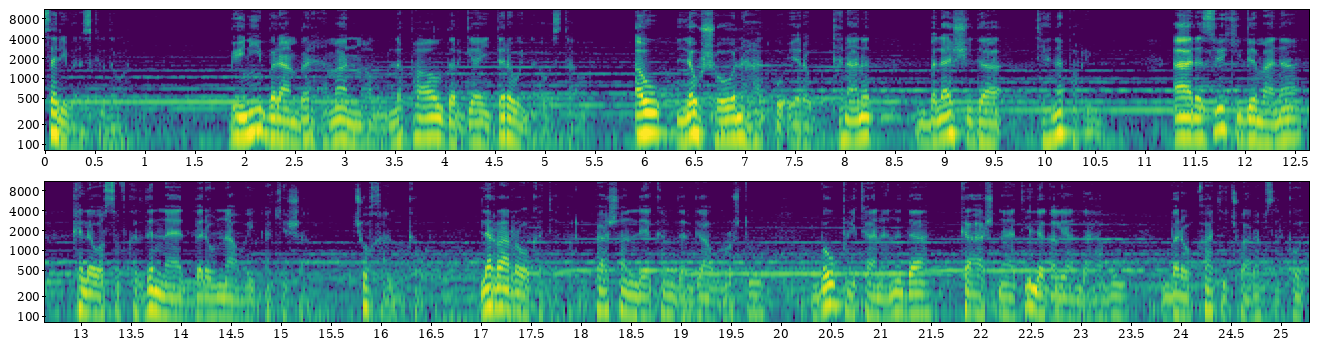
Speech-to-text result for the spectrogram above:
سەری بەرز کردەوە بینی بەرامبەر هەمان ماڵ و لە پاڵ دەرگای دەرەوەی داوەستاوە ئەو لەو شەوە نەهات بۆ ئێرە و تەنانەت بەلاشیدا تێنەپەڕی بوو ئارەزوێکی بێمانە کە لە وەسفکردن نایەت بەرەو ناوەی ئەکێشا چۆ خانووکەوە لە ڕاڕەوەکە تێپەڕی پاشان لە یەکەم دەرگا و ڕۆشت و بەو پلیکانانەدا کە ئاشنایەتی لەگەڵیاندا هەبوو بەرەو قاتی چوارەم سەرکەوت.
